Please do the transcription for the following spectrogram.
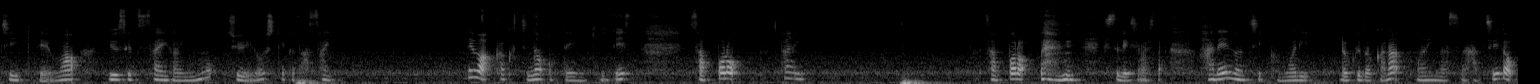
地域では融雪災害にも注意をしてください。では各地のお天気です。札幌。タイ札幌。失礼しました。晴れのち曇り。6度からマイナス8度。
